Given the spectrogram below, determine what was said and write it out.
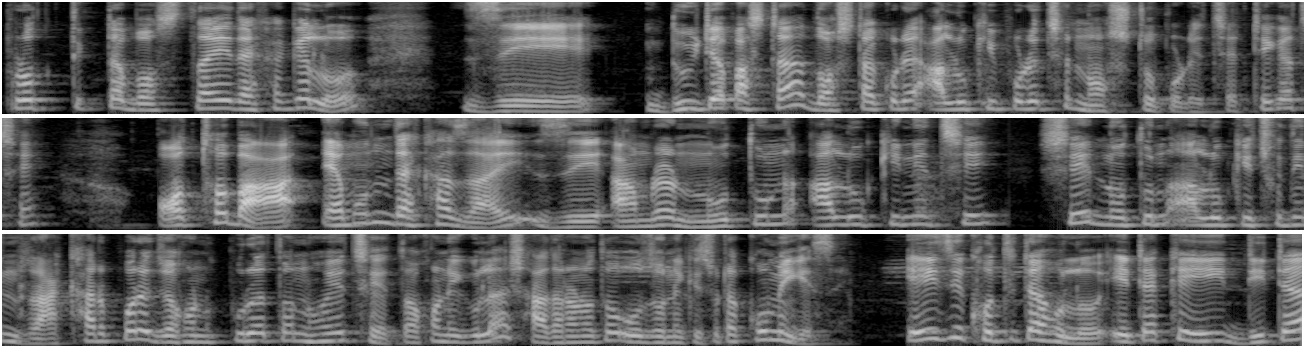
প্রত্যেকটা বস্তায় দেখা গেল যে দুইটা, পাঁচটা, দশটা করে আলু কি পড়েছে? নষ্ট পড়েছে, ঠিক আছে? অথবা এমন দেখা যায় যে আমরা নতুন আলু কিনেছি, সে নতুন আলু কিছুদিন রাখার পরে যখন পুরাতন হয়েছে, তখন এগুলা সাধারণত ওজনে কিছুটা কমে গেছে। এই যে ক্ষতিটা হলো, এটাকেই ডিটা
